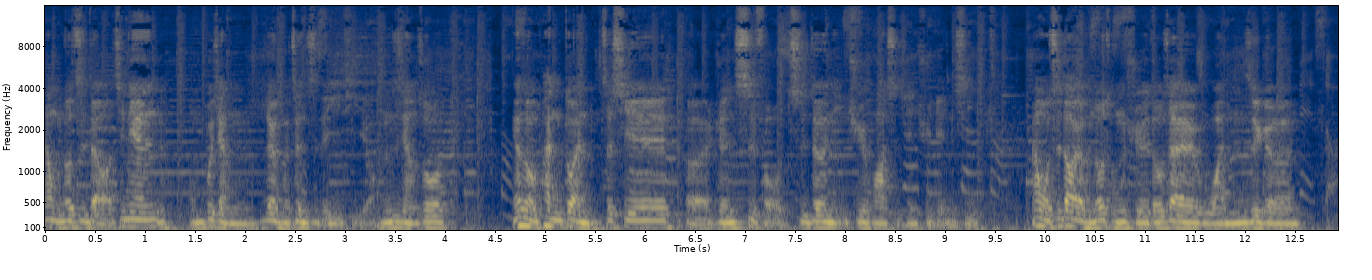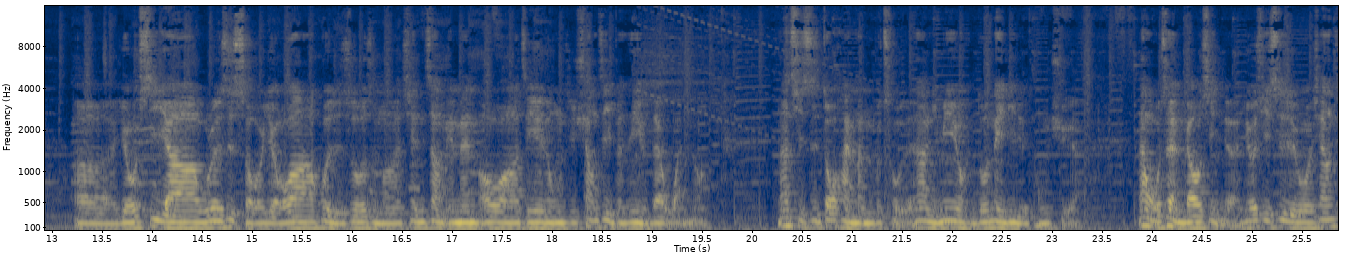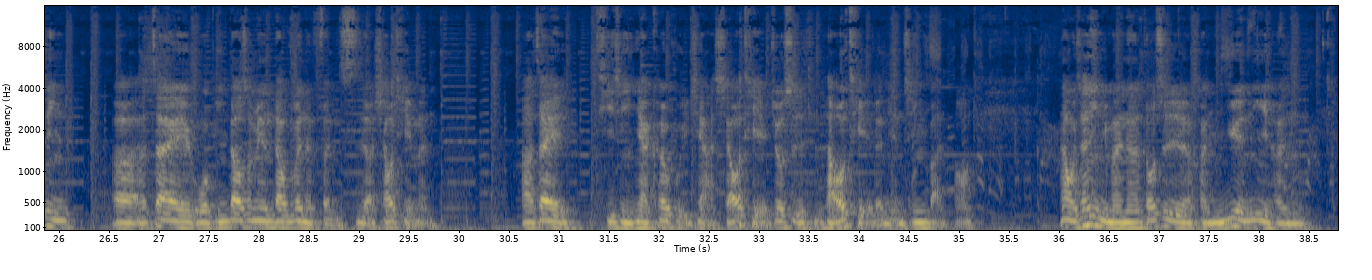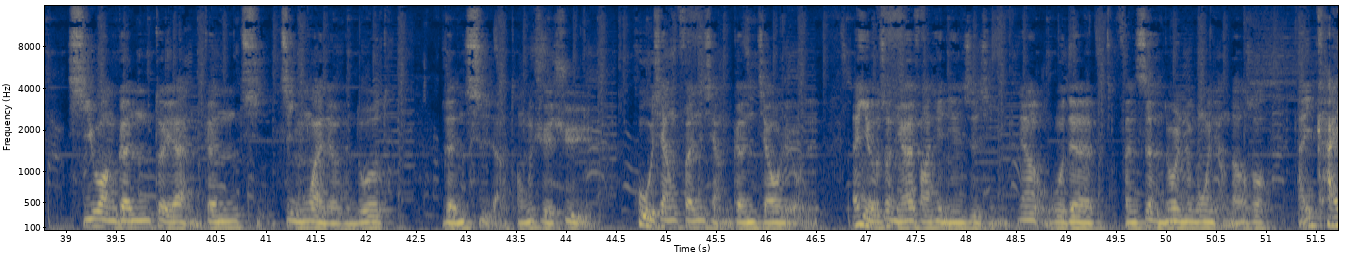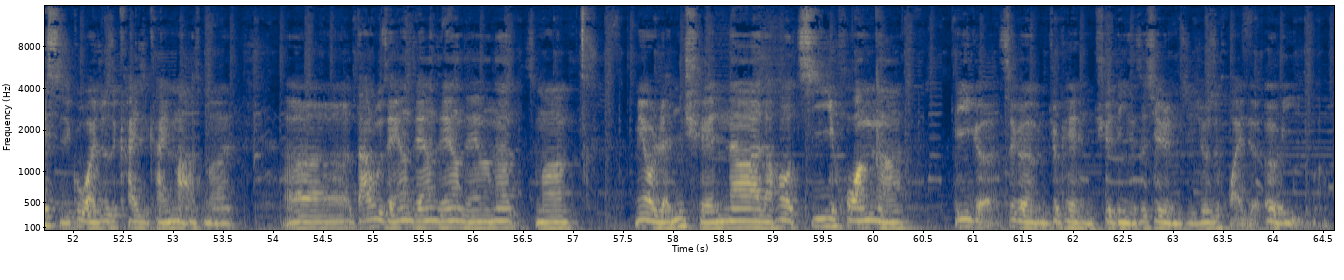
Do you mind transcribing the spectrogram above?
那我们都知道，今天我们不讲任何政治的议题哦，我们是讲说你要怎么判断这些呃人是否值得你去花时间去联系。那我知道有很多同学都在玩这个。呃，游戏啊，无论是手游啊，或者说什么线上 MMO 啊这些东西，像自己本身有在玩哦，那其实都还蛮不错的。那里面有很多内地的同学，那我是很高兴的。尤其是我相信，呃，在我频道上面大部分的粉丝啊，小铁们啊，再提醒一下，科普一下，小铁就是老铁的年轻版哦。那我相信你们呢，都是很愿意、很希望跟对岸、跟境外的很多。人士啊，同学去互相分享跟交流的，但有的时候你会发现一件事情，像我的粉丝很多人都跟我讲到说，他一开始过来就是开始开骂什么，呃，大陆怎样怎样怎样怎样，那什么没有人权呐、然后饥荒啊，第一个这个你就可以很确定的，这些人其实就是怀着恶意的嘛。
